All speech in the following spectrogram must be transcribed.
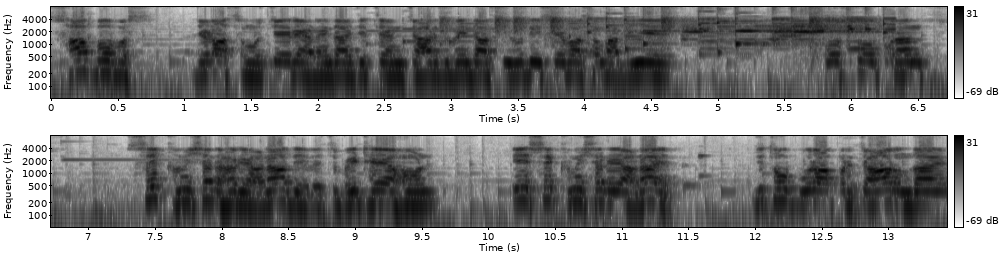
ਸਭ ਜਿਹੜਾ ਸਮੁੱਚੇ ਹਰਿਆਣੇ ਦਾ ਜਿੱਥੇ ਇੰਚਾਰਜ ਬੈਂਦਾ ਸੀ ਉਹਦੀ ਸੇਵਾ ਸੰਭਾਲੀਏ। ਉਸ ਤੋਂ ਉਪਰੰਤ ਸਿੱਖ ਮਿਸ਼ਨ ਹਰਿਆਣਾ ਦੇ ਵਿੱਚ ਬੈਠੇ ਆ ਹੁਣ। ਇਹ ਸਿੱਖ ਮਿਸ਼ਨ ਹਰਿਆਣਾ ਹੈ, ਜਿੱਥੋਂ ਪੂਰਾ ਪ੍ਰਚਾਰ ਹੁੰਦਾ ਹੈ,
